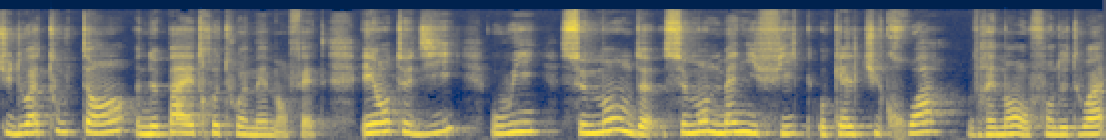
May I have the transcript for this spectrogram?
tu dois tout le temps ne pas être toi-même en fait. Et on te dit, oui, ce monde, ce monde magnifique auquel tu crois vraiment au fond de toi,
